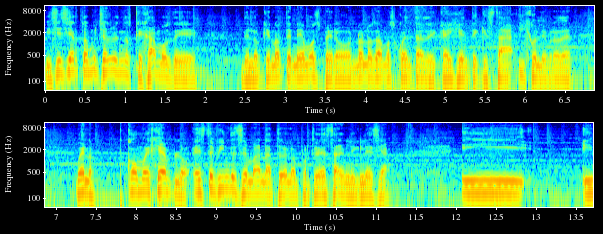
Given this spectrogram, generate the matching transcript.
Y sí es cierto, muchas veces nos quejamos de, de lo que no tenemos, pero no nos damos cuenta de que hay gente que está, híjole, brother. Bueno, como ejemplo, este fin de semana tuve la oportunidad de estar en la iglesia y, y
